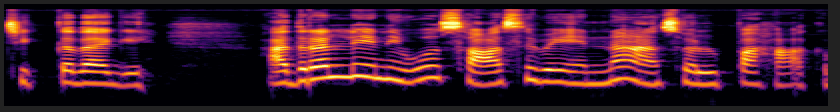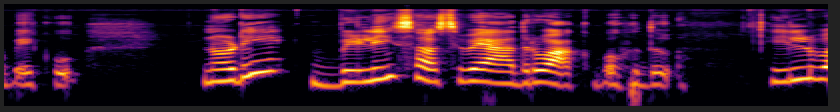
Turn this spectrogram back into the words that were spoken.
ಚಿಕ್ಕದಾಗಿ. ಅದರಲ್ಲಿ ನೀವು ಸಾಸಿವೆಯನ್ನು ಸ್ವಲ್ಪ ಹಾಕಬೇಕು. ನೋಡಿ, ಬಿಳಿ ಸಾಸಿವೆ ಆದರೂ ಹಾಕಬಹುದು, ಇಲ್ವ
